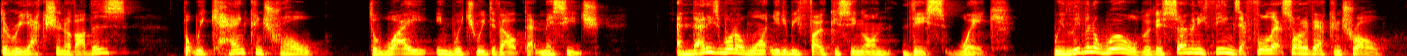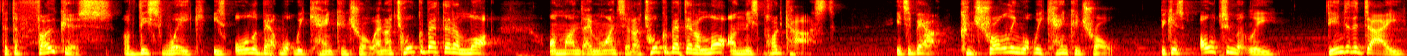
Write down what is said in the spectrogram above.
the reaction of others, but we can control the way in which we develop that message. And that is what I want you to be focusing on this week. We live in a world where there's so many things that fall outside of our control that the focus of this week is all about what we can control. And I talk about that a lot on Monday Mindset. I talk about that a lot on this podcast. It's about controlling what we can control because ultimately, the end of the day,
